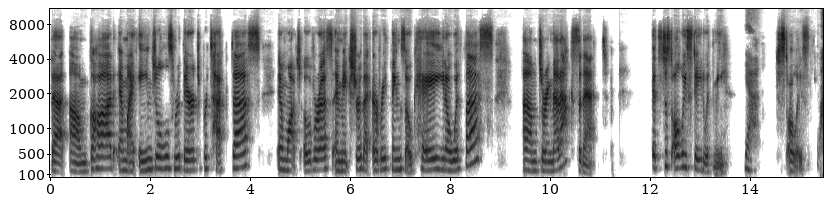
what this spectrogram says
that um, God and my angels were there to protect us and watch over us and make sure that everything's okay, you know, with us um, during that accident. It's just always stayed with me. Yeah. Just always. Wow.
